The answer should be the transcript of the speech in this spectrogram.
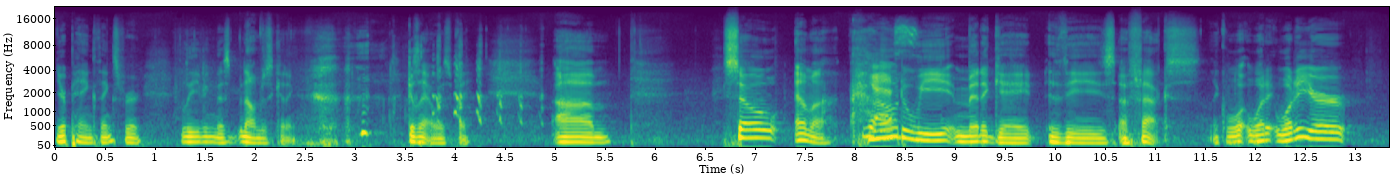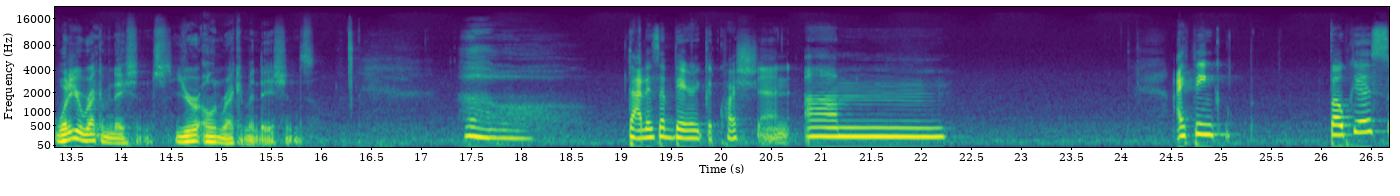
You're paying. Thanks for leaving this. No, I'm just kidding. Because I always pay. Um, so Emma, how Yes. do we mitigate these effects? Like, what what what are your what are your recommendations? Your own recommendations. Oh, that is a very good question. Um, I think focus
